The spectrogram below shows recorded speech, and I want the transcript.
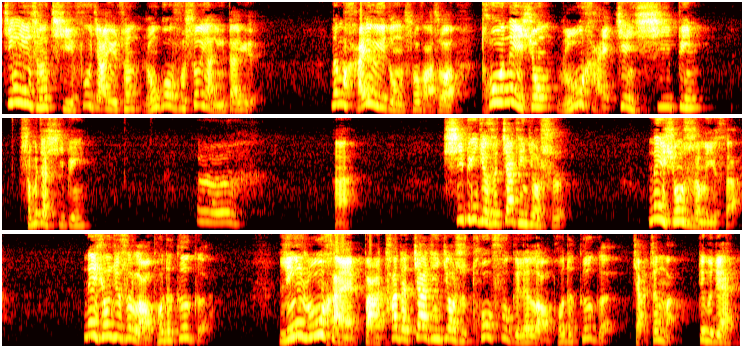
金陵城起复贾雨村，荣国府收养林黛玉。那么还有一种说法说托内兄如海见西宾，什么叫西宾？嗯，啊，西宾就是家庭教师，内兄是什么意思啊？内兄就是老婆的哥哥。林如海把他的家庭教师托付给了老婆的哥哥贾政嘛，对不对？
